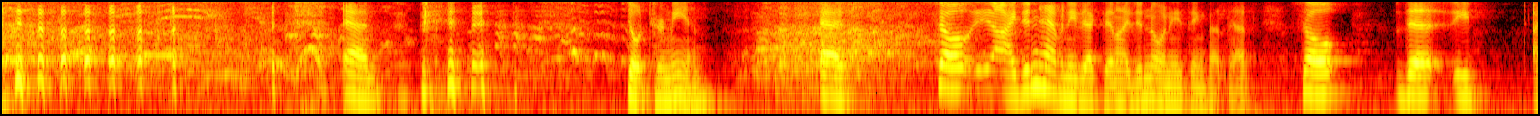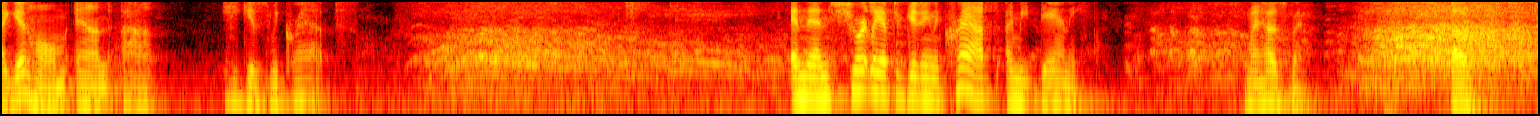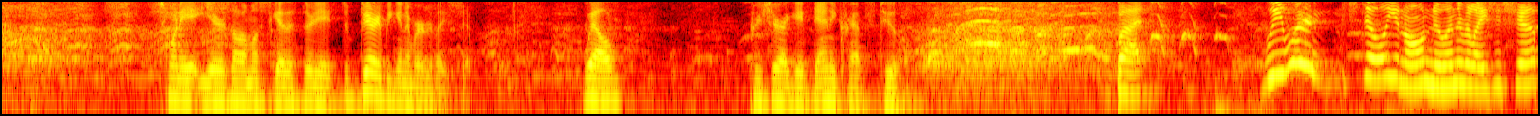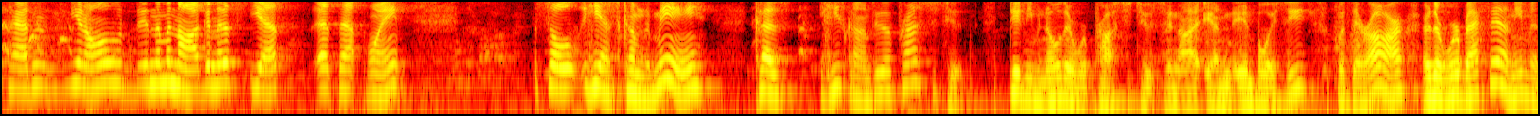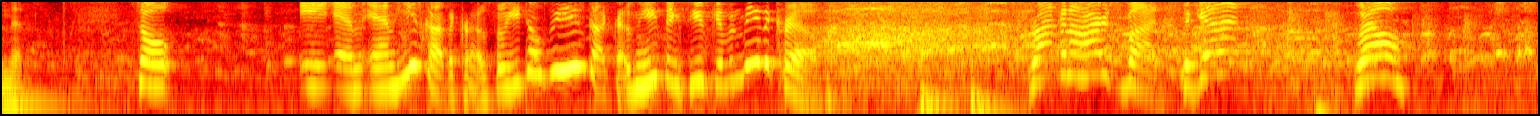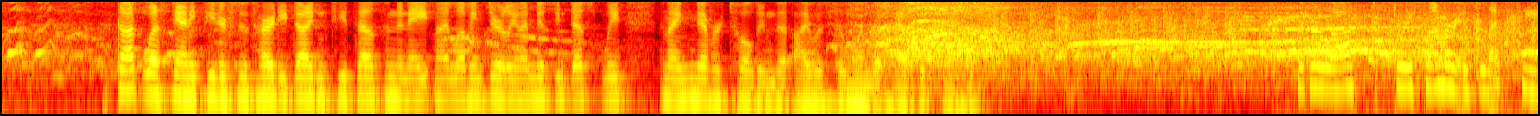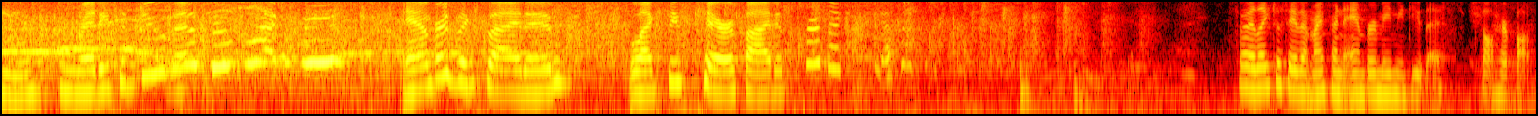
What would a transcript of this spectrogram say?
and don't turn me in. And so I didn't have any back then. I didn't know anything about that. So the he, I get home and uh, he gives me crabs. And then shortly after getting the crabs, I meet Danny, my husband of 28 years, almost together, 38, the very beginning of our relationship. Well, pretty sure I gave Danny crabs too. But we were still, you know, new in the relationship, hadn't, you know, in the monogamous yet at that point. So he has to come to me because he's gone to a prostitute. Didn't even know there were prostitutes in, in, in Boise, but there are, or there were back then, even then. So, he, and, and he's got the crabs, so he tells me he's got crabs, and he thinks he's giving me the crabs. Rocking a hard spot. You get it? Well, God bless Danny Peterson's heart. He died in 2008, and I love him dearly, and I miss him desperately. And I never told him that I was the one that had the crabs. Looks like our last story slammer is Lexi. Ready to do this is Lexi. Amber's excited. Lexi's terrified. It's perfect. So I like to say that my friend Amber made me do this. It's all her fault.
